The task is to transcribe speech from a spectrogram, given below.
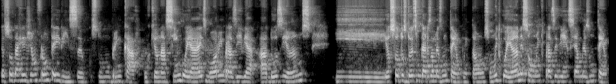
eu sou da região fronteiriça, eu costumo brincar, porque eu nasci em Goiás, moro em Brasília há 12 anos e eu sou dos dois lugares ao mesmo tempo, então sou muito goiana e sou muito brasiliense ao mesmo tempo.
